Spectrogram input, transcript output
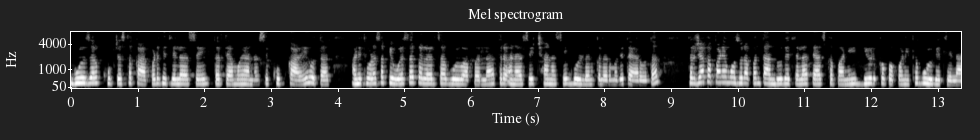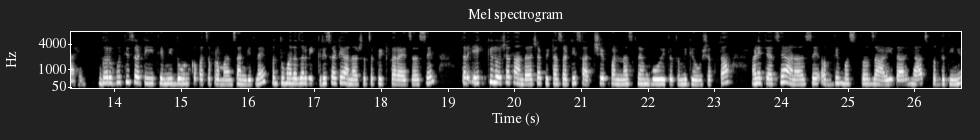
गुळ जर खूप जास्त काळपट घेतलेला असेल तर त्यामुळे अनारसे खूप काळे होतात. आणि थोडासा पिवळसर कलरचा गुळ वापरला तर अनारसे छान असे गोल्डन कलरमध्ये तयार होतात. तर ज्या कपाने मोजून आपण तांदूळ घेतलेला त्याच कपाने दीड कप आपण इथं गुळ घेतलेला आहे. घरगुतीसाठी इथे मी दोन कपाचं प्रमाण सांगितलंय पण तुम्हाला जर विक्रीसाठी अनारशाचं पीठ करायचं असेल तर एक किलोच्या तांदळाच्या पिठासाठी सातशे पन्नास ग्रॅम गुळ इथं तुम्ही घेऊ शकता आणि त्याचे अनारसे अगदी मस्त जाळीदार ह्याच पद्धतीने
